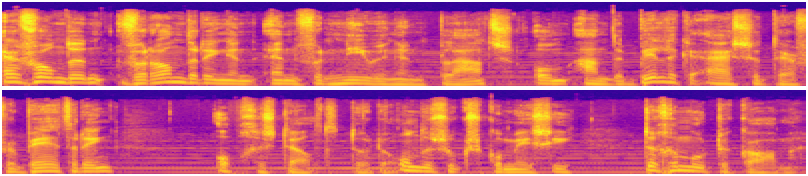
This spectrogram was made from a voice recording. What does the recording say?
Er vonden veranderingen en vernieuwingen plaats om aan de billijke eisen ter verbetering, opgesteld door de onderzoekscommissie, tegemoet te komen.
